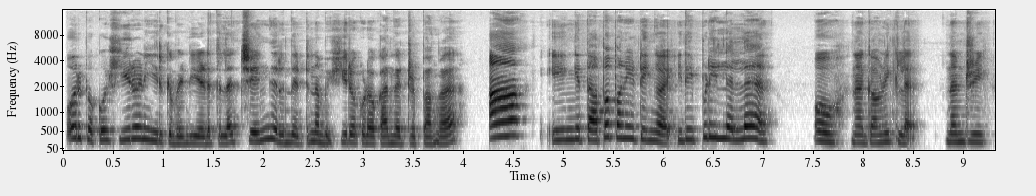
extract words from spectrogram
ஒரு பக்கம் ஹீரோனி இருக்க வேண்டிய இடத்துல செங் இருந்துட்டு நம்ம ஹீரோ கூட உட்காந்துட்டு இருப்பாங்க. ஆ இங்கே தப்பு பண்ணிட்டீங்க. இது இப்படி இல்லைல்ல. ஓ நான் கவனிக்கல. நன்றி.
